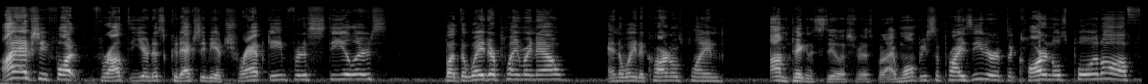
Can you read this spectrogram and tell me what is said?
I actually thought throughout the year this could actually be a trap game for the Steelers. But the way they're playing right now, and the way the Cardinals playing, I'm picking the Steelers for this, but I won't be surprised either if the Cardinals pull it off.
